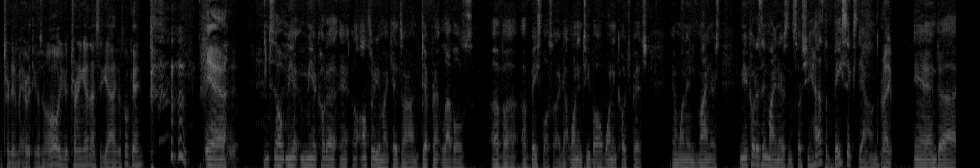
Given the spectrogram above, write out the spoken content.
I turned in everything. He goes, Oh, you're turning in? I said, Yeah. He goes, Okay. Yeah. And so Mia, Miyakota and all three of my kids are on different levels of uh, of baseball. So I got one in t-ball, one in coach pitch, and one in minors. Miyakota's in minors, and so she has the basics down. Right. And uh,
